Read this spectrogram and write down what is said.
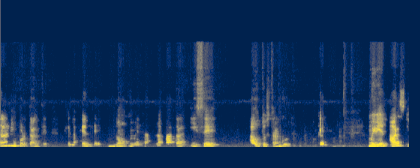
tan importante que la gente no meta la pata y se autoestrangule. ¿Ok? Muy bien, ahora sí,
